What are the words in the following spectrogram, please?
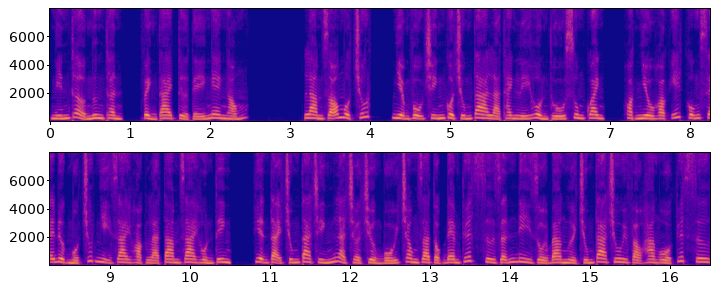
nín thở ngưng thần, vỉnh tai tử tế nghe ngóng. Làm rõ một chút, nhiệm vụ chính của chúng ta là thanh lý hồn thú xung quanh, hoặc nhiều hoặc ít cũng sẽ được một chút nhị giai hoặc là tam giai hồn tinh. Hiện tại chúng ta chính là chờ trưởng bối trong gia tộc đem tuyết sư dẫn đi rồi ba người chúng ta chui vào hang ổ tuyết sư,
